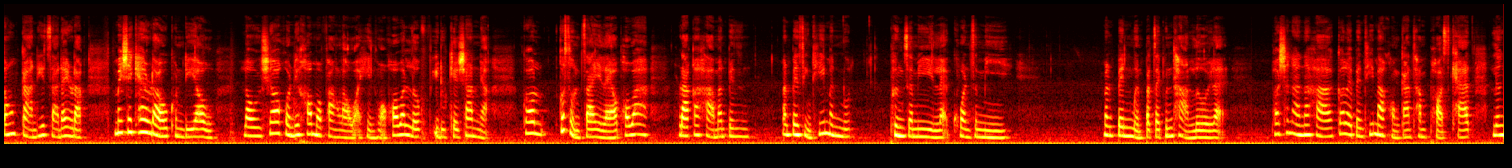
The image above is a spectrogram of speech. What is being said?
ต้องการที่จะได้รัก ไม่ใช่แค่เราคนเดียว เราเชื่อคนที่เข้ามาฟังเราอะเห็นหัวข้อว่า love education เนี่ย ก็ก็สนใจแล้ว เพราะว่ารักอะค่ะมันเป็นมันเป็นสิ่งที่มนุษย์พึงจะมีและควรจะมี มันเป็นเหมือนปัจจัยพื้นฐานเลยแหละ เพราะฉะนั้นนะคะก็เลยเป็นที่มาของการทำพอดแคสต์เรื่อง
